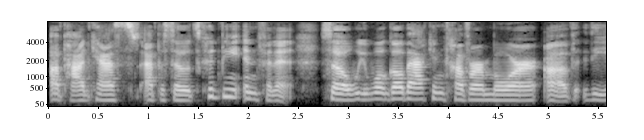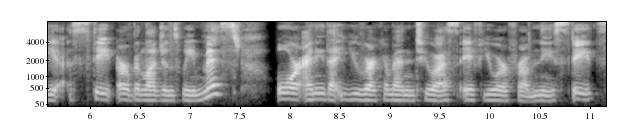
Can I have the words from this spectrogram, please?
a podcast episodes could be infinite. So we will go back and cover more of the state urban legends we missed or any that you recommend to us if you are from these states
